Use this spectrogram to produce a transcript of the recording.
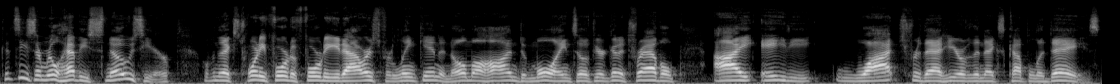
Could see some real heavy snows here over the next 24 to 48 hours for Lincoln and Omaha and Des Moines. So if you're going to travel I 80 watch for that here over the next couple of days.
